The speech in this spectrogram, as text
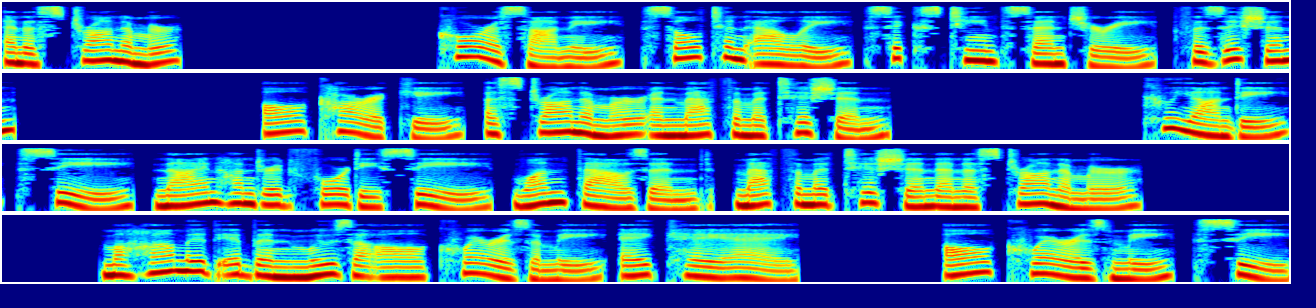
and astronomer. Khorasani, Sultan Ali 16th century, physician. Al-Kharaki, astronomer and mathematician Kuyandi c. 940 c. 1000, mathematician and astronomer Muhammad ibn Musa al-Khwarizmi aka al-Khwarizmi, c.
